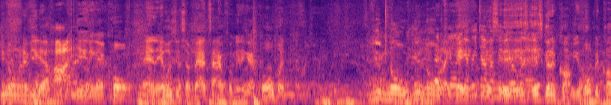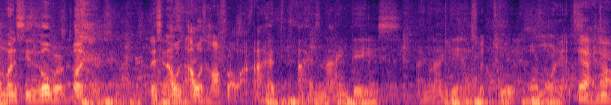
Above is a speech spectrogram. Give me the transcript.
you know whenever you get hot, you're gonna get cold, and it was just a bad time for me to get cold, but. You know, you know, like, hey, it's, it's, it's gonna come. You hope it comes when the season's over, but listen, I was I was hot for a while. I had I had nine days. I had nine games with two or more hits. yeah, no.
